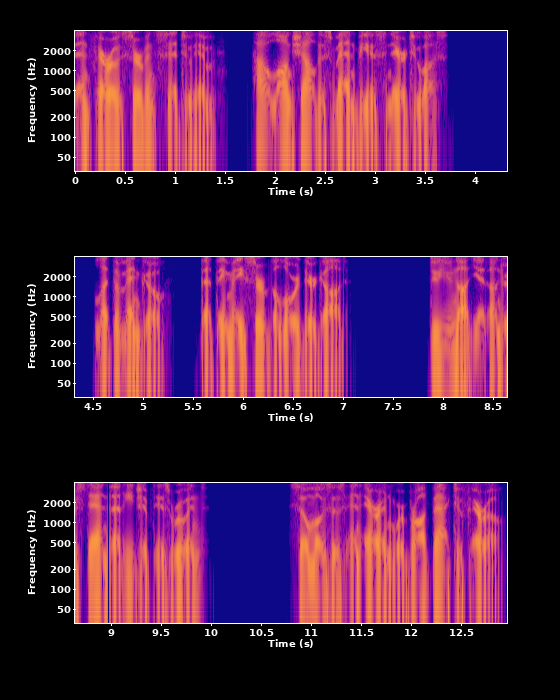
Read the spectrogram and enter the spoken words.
Then Pharaoh's servants said to him, How long shall this man be a snare to us? Let the men go, that they may serve the Lord their God. Do you not yet understand that Egypt is ruined? So Moses and Aaron were brought back to Pharaoh.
